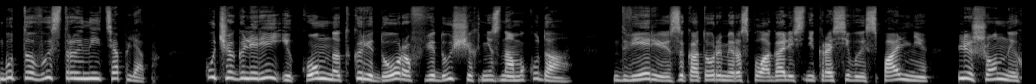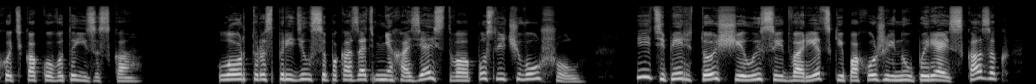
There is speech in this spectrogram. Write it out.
будто выстроенный тяп-ляп. Куча галерей и комнат, коридоров, ведущих незнамо куда. Двери, за которыми располагались некрасивые спальни, лишенные хоть какого-то изыска. Лорд распорядился показать мне хозяйство, после чего ушел. И теперь тощий, лысый дворецкий, похожий на упыря из сказок —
